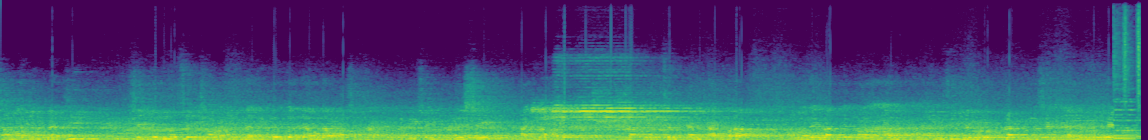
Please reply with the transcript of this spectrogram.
সামাজিক ব্যাধি। সেই জন্য সেই সামাজিক ব্যাধিতেও যাতে আমরা পাশে থাকতে পারি, সেই উদ্দেশ্যে আজকে আমাদের গ্র্যাজুয়েশন ক্যাম্পটা করা। আমাদের রাজ্যের মাননীয় মুখ্যমন্ত্রী যেভাবে গ্র্যাজুয়েশন ডোনেশন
